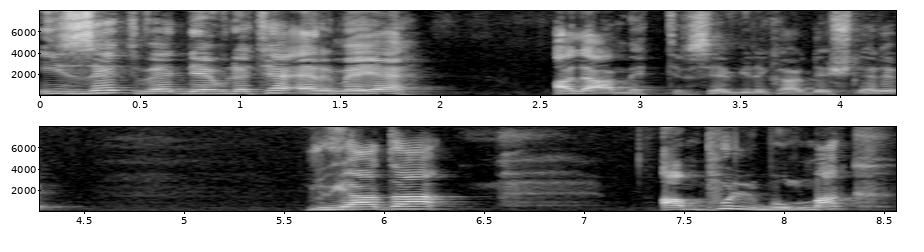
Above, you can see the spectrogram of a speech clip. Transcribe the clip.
İzzet ve devlete ermeye alamettir sevgili kardeşlerim. Rüyada ampul bulmak,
